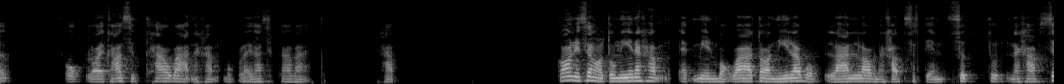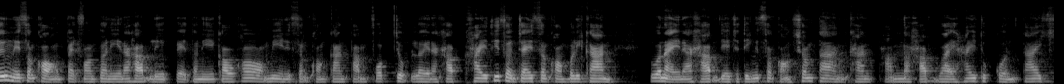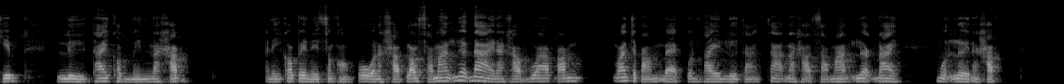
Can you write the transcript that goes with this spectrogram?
อกร้อยเก้าสิบเก้าบาทนะครับอกร้อยเก้าสิบเก้าบาทนะครับก็ในส่วนของตรงนี้นะครับแอดมินบอกว่าตอนนี้ระบบร้านเรานะครับเสถียรสุดๆนะครับ ซึ่งในส่วนของแพลตฟอร์มตัวนี้นะครับ หรือเพจตัวนี้เขาก็มีในส่วนของการพัมฟบจบเลยนะครับ ใครที่สนใจส่วนของบริการตัวไหนนะครับ เดี๋ยวจะทิ้งส่วนของช่องทางการพัมนะครับ ไว้ให้ทุกคนใต้คลิป หรือใต้คอมเมนต์นะครับ อันนี้ก็เป็นในส่วนของโปรนะครับ เราสามารถเลือกได้นะครับ ว่าปั๊มว่าจะปั๊มแบบคนไทยหรือต่างชาตินะครับ สามารถเลือกได้หมดเลยนะครับ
